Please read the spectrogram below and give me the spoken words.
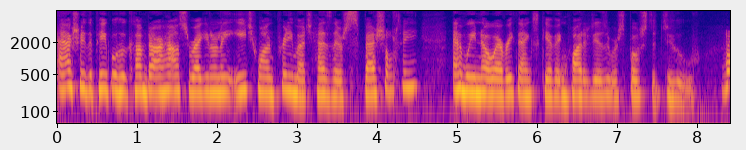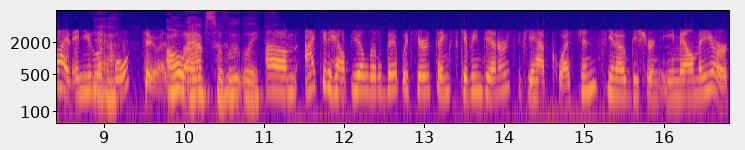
Actually, the people who come to our house regularly, each one pretty much has their specialty, and we know every Thanksgiving what it is we're supposed to do. Right, and you look Yeah. forward to it. Oh, So, absolutely. Um, I could help you a little bit with your Thanksgiving dinners. If you have questions, you know, be sure and email me or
